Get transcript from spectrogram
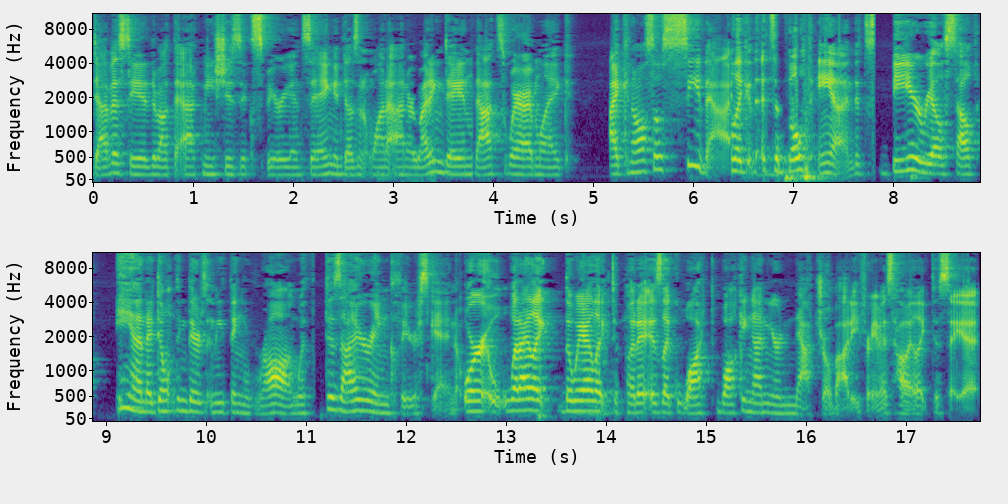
devastated about the acne she's experiencing and doesn't want it on her wedding day. And that's where I'm like, I can also see that. Like it's a both and. It's be your real self and I don't think there's anything wrong with desiring clear skin. Or what I like, the way I like to put it is like walk, walking on your natural body frame, is how I like to say it,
